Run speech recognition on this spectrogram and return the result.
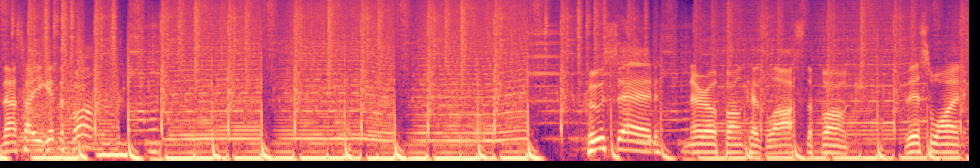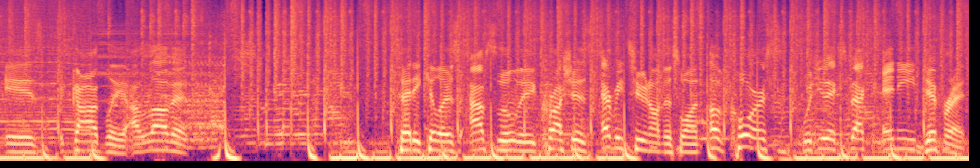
And that's how you get the funk. Who said Neurofunk has lost the funk? This one is godly. I love it. Teddy Killers absolutely crushes every tune on this one. Of course, would you expect any different?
